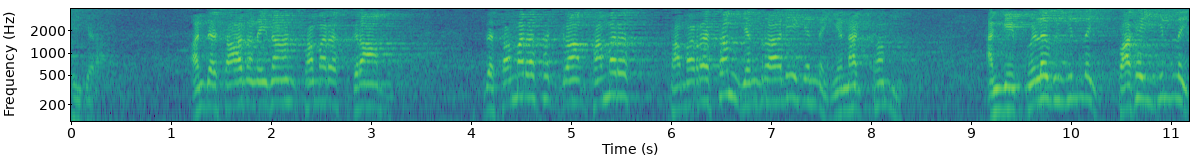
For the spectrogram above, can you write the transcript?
செய்கிறார். அந்த சாதனை தான் சமரஸ் கிராம். இந்த சமரச கிராம் சமரஸ் சமரசம் என்றாலே என்ன? இணக்கம். அங்கே பிளவு இல்லை பகை இல்லை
